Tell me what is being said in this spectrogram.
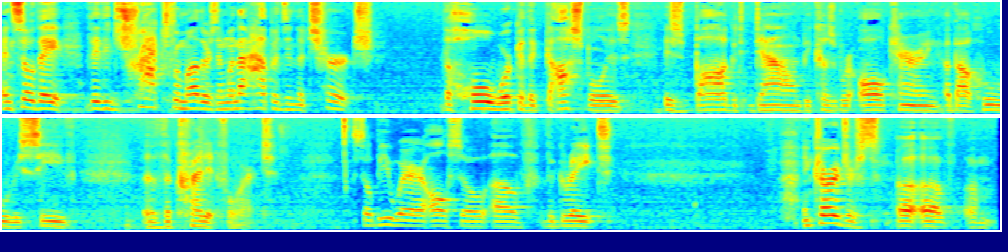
and so they, they detract from others. And when that happens in the church, the whole work of the gospel is, is bogged down because we're all caring about who will receive uh, the credit for it. So beware also of the great encouragers uh, of um,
